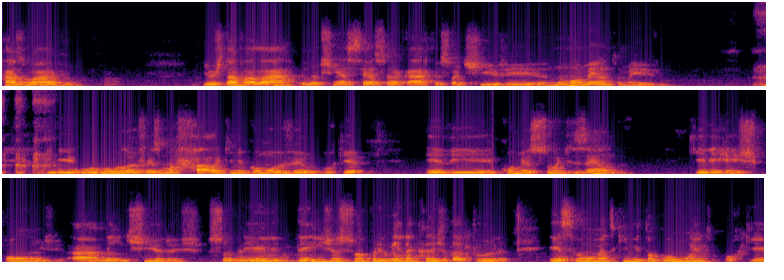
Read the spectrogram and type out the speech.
Razoável. Eu estava lá, eu não tinha acesso à carta, eu só tive no momento mesmo. E o Lula fez uma fala que me comoveu, porque ele começou dizendo que ele responde a mentiras sobre ele desde a sua primeira candidatura. Esse foi um momento que me tocou muito, porque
